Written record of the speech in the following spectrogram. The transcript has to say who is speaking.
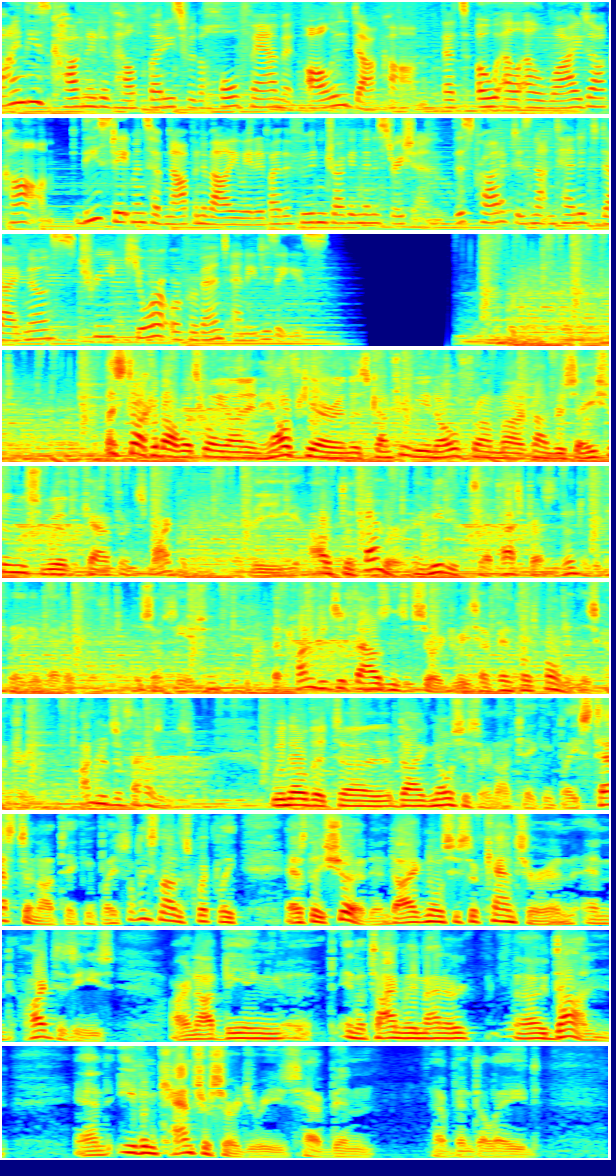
Speaker 1: Find these cognitive health buddies for the whole fam at olly.com. That's O L L Y.com. These statements have not been evaluated by the Food and Drug Administration. This product is not intended to diagnose, treat, cure, or prevent any disease.
Speaker 2: Let's talk about what's going on in healthcare in this country. We know from our conversations with Katharine Smart, the, out, the former immediate uh, past president of the Canadian Medical Association, that hundreds of thousands of surgeries have been postponed in this country. Hundreds of thousands. We know that uh, diagnoses are not taking place, tests are not taking place, at least not as quickly as they should, and diagnoses of cancer and, and heart disease are not being, uh, in a timely manner, uh, done. And even cancer surgeries have been have been delayed.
